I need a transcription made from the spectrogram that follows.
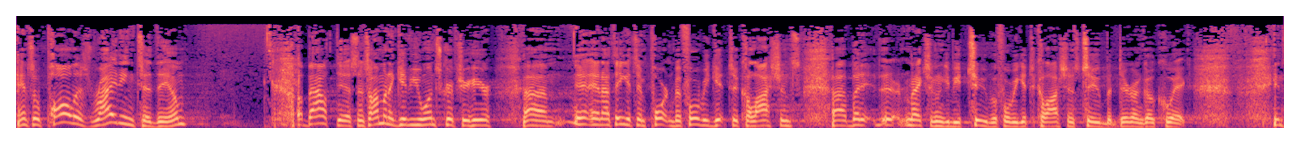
And so Paul is writing to them about this. And so I'm going to give you one scripture here, um, and I think it's important before we get to Colossians. Uh, but it, I'm actually going to give you two before we get to Colossians 2, but they're going to go quick. In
